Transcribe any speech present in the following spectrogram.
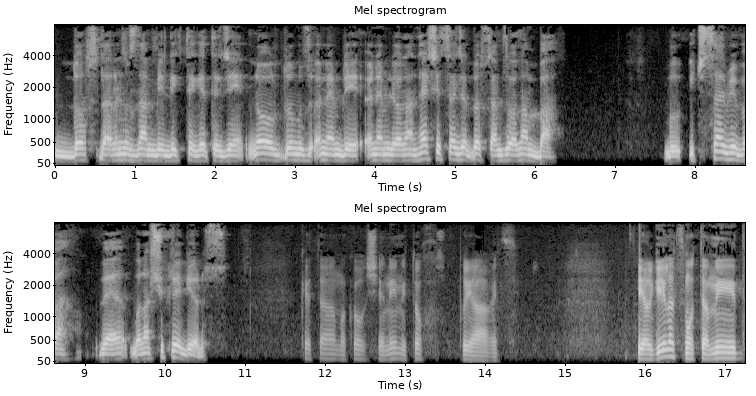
dostlarımızla birlikte getireceği ne olduğumuz önemli önemli olan her şey sadece dostlarımıza olan bağ. Bu içsel bir bağ ve buna şükrediyoruz. קטע מקור שני מתוך פרי הארץ. ירגיל עצמו תמיד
